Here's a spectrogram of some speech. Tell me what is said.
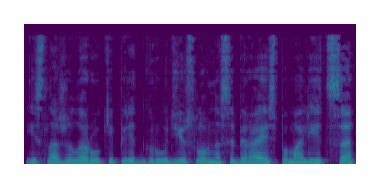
и сложила руки перед грудью, словно собираясь помолиться.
